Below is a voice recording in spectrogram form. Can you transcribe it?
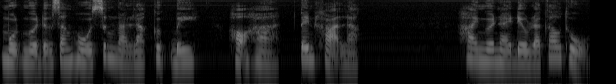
một người được giang hồ xưng là lạc cực bi, họ hà tên khả lạc. Hai người này đều là cao thủ,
